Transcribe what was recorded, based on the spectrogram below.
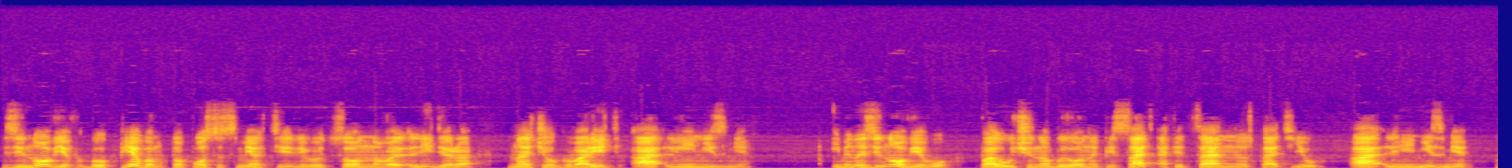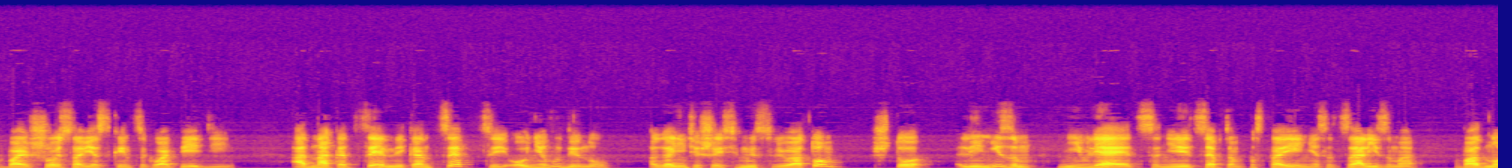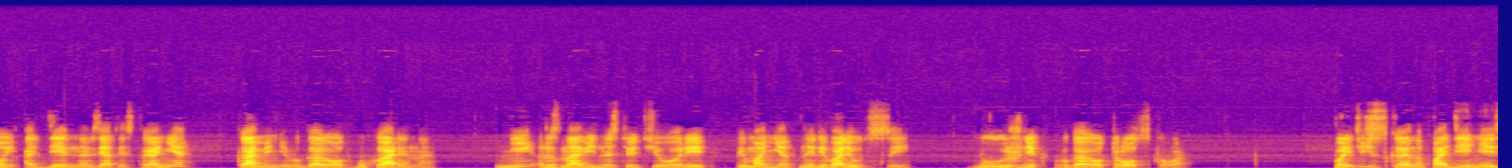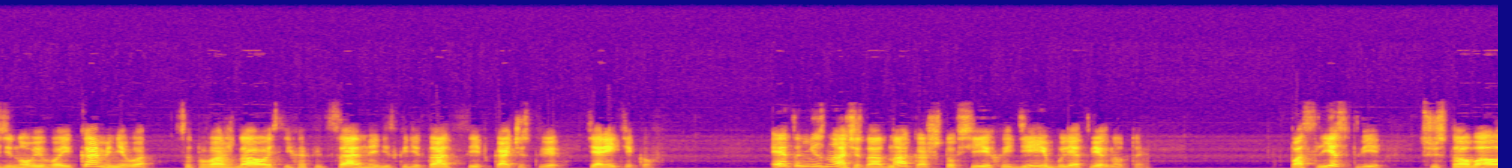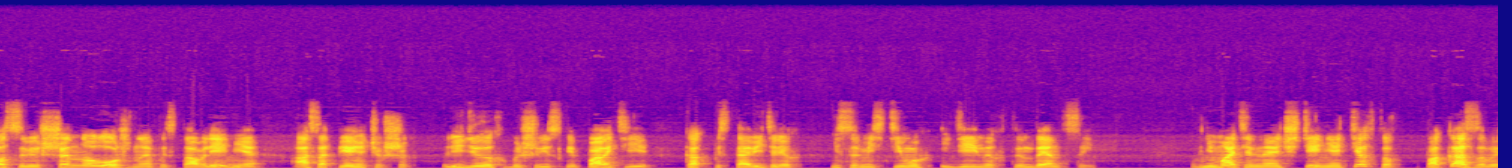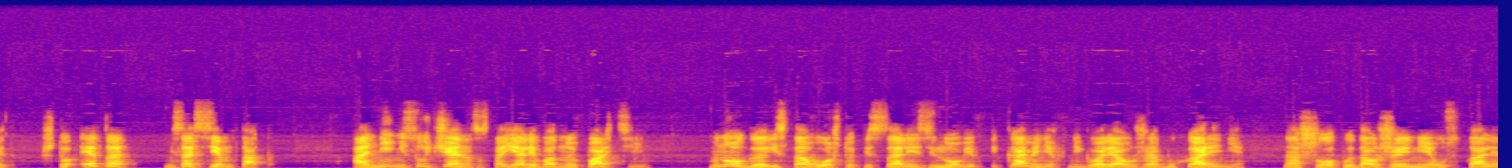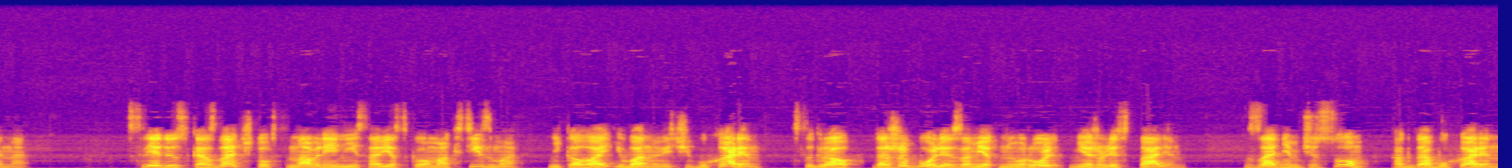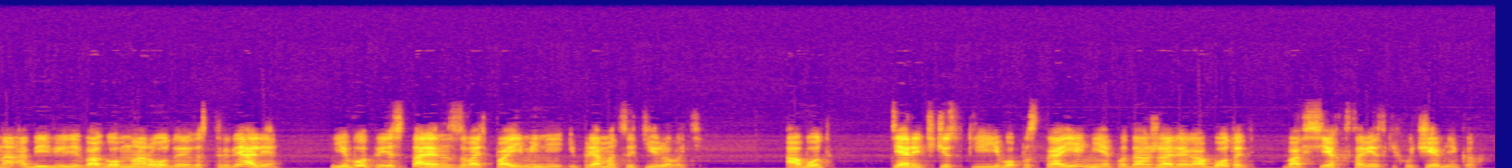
Зиновьев был первым, кто после смерти революционного лидера начал говорить о ленинизме. Именно Зиновьеву поручено было написать официальную статью о ленинизме в Большой советской энциклопедии. Однако цельной концепции он не выдвинул, ограничившись мыслью о том, что ленизм не является ни рецептом построения социализма в одной отдельно взятой стране, камень в огород Бухарина, ни разновидностью теории перманентной революции, булыжник в огород Троцкого. Политическое нападение Зиновьева и Каменева сопровождалось их официальной дискредитацией в качестве теоретиков. Это не значит, однако, что все их идеи были отвергнуты. Впоследствии существовало совершенно ложное представление о соперничавших лидерах большевистской партии как представителях несовместимых идейных тенденций. Внимательное чтение текстов показывает, что это не совсем так. Они не случайно состояли в одной партии. Многое из того, что писали Зиновьев и Каменев, не говоря уже о Бухарине, нашло продолжение у Сталина. Следует сказать, что в становлении советского марксизма Николай Иванович Бухарин сыграл даже более заметную роль, нежели Сталин. Задним числом, когда Бухарина объявили врагом народа и расстреляли, его перестали называть по имени и прямо цитировать. А вот теоретические его построения продолжали работать во всех советских учебниках.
